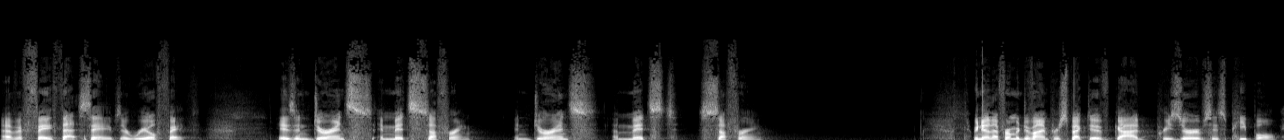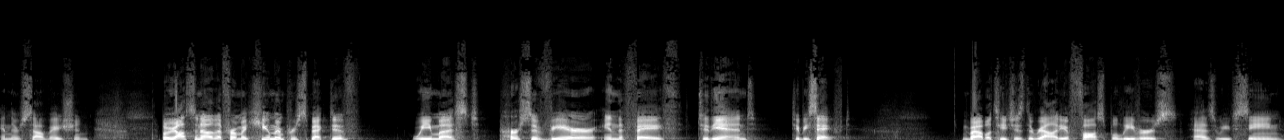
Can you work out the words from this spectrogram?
of a faith that saves, a real faith, is endurance amidst suffering. Endurance amidst suffering. We know that from a divine perspective, God preserves his people in their salvation. But we also know that from a human perspective, we must persevere in the faith to the end to be saved. The Bible teaches the reality of false believers, as we've seen.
